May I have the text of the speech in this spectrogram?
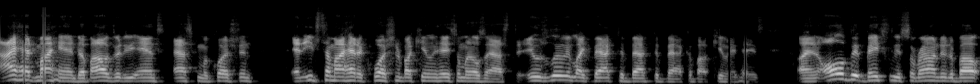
I had my hand up. I was ready to ask, ask him a question. And each time I had a question about Killian Hayes, someone else asked it. It was literally like back to back to back about Killian Hayes. Uh, and all of it basically surrounded about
